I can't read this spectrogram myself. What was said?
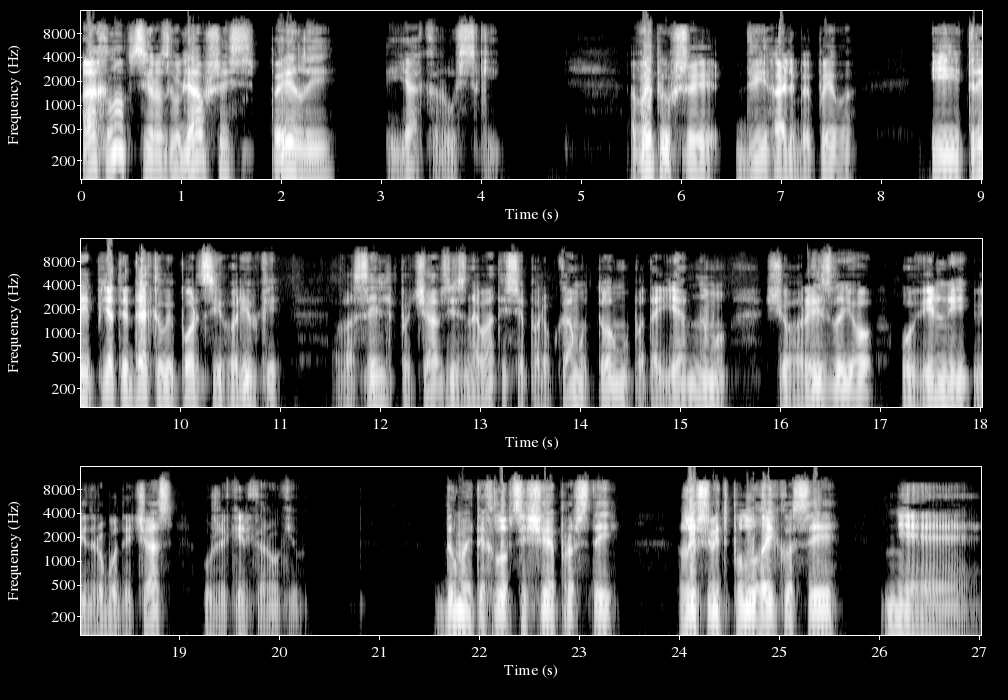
а хлопці, розгулявшись, пили, як руські. Випивши дві гальби пива і три п'ятидекові порції горівки, Василь почав зізнаватися парубкам у тому потаємному, що гризло його у вільний від роботи час уже кілька років. Думаєте, хлопці, ще простий? Лиш від плуга й коси? Нє.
